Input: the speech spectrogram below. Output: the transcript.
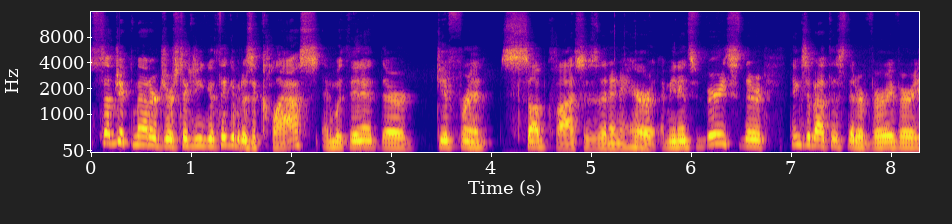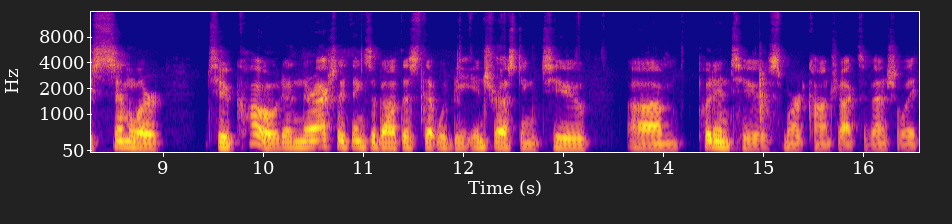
subject matter jurisdiction, you can think of it as a class, and within it, there are different subclasses that inherit. I mean, it's very there are things about this that are very, very similar to code, and there are actually things about this that would be interesting to um, put into smart contracts eventually,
